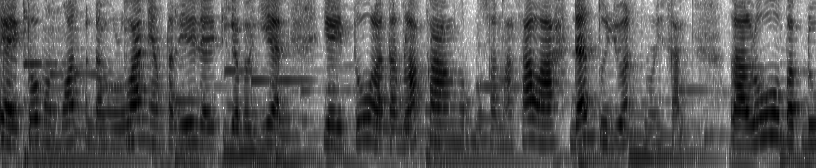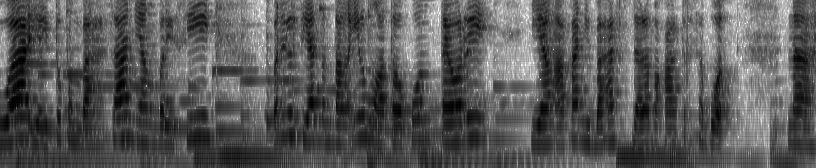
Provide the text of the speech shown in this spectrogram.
yaitu memuat pendahuluan yang terdiri dari tiga bagian, yaitu latar belakang, rumusan masalah, dan tujuan penulisan. Lalu bab 2 yaitu pembahasan yang berisi penelitian tentang ilmu ataupun teori yang akan dibahas dalam makalah tersebut. Nah,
